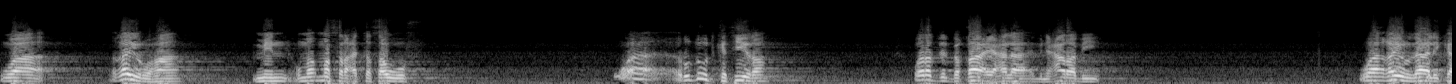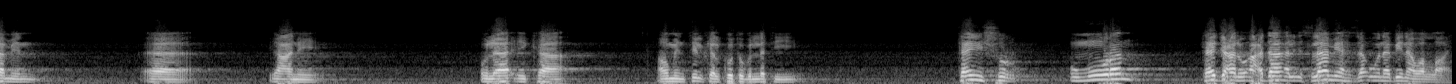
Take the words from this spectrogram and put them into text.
وغيرها من مصرع التصوف وردود كثيرة ورد البقاع على ابن عربي وغير ذلك من آه، يعني أولئك أو من تلك الكتب التي تنشر أمورا تجعل أعداء الإسلام يهزؤون بنا والله.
